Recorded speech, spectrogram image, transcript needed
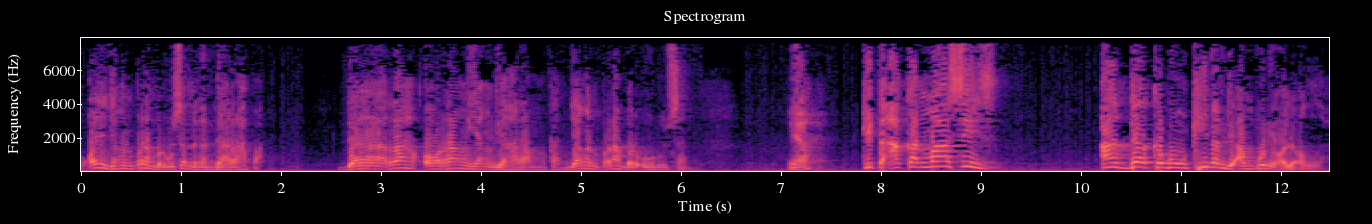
Pokoknya jangan pernah berurusan dengan darah, Pak. Darah orang yang diharamkan, jangan pernah berurusan. Ya, kita akan masih ada kemungkinan diampuni oleh Allah.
